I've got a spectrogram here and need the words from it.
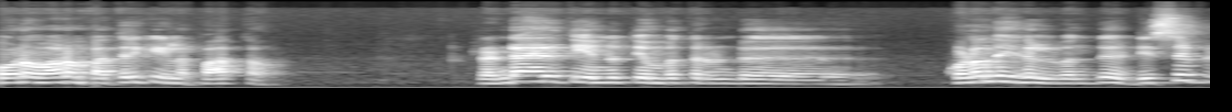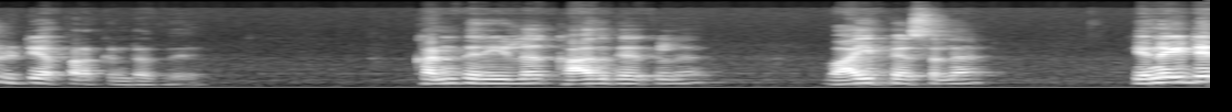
போன வாரம் பத்திரிகைகளை பார்த்தோம். ரெண்டாயிரத்தி எண்ணூற்றி எண்பத்தி ரெண்டு குழந்தைகள் வந்து டிசபிலிட்டியாக பிறக்கின்றது. கண் தெரியல காது கேட்கல வாய் பேசலை. என்னகிட்டே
